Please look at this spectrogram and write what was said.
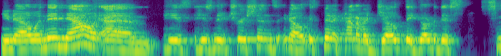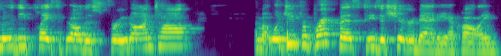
you know and then now um his his nutrition's you know it's been a kind of a joke they go to this smoothie place to put all this fruit on top i'm like what'd you for breakfast he's a sugar daddy i call him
